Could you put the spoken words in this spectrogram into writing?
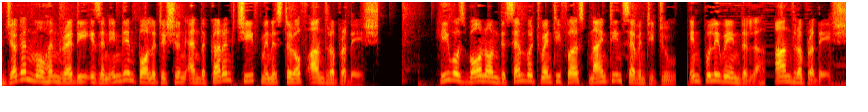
Jagan Mohan Reddy is an Indian politician and the current Chief Minister of Andhra Pradesh. He was born on December 21, 1972, in Pulivendula, Andhra Pradesh.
